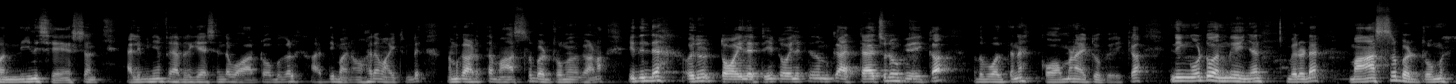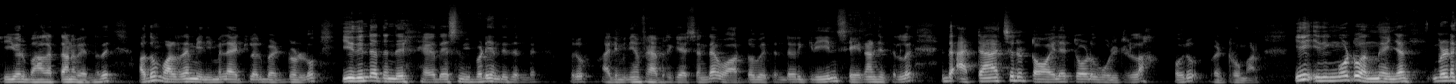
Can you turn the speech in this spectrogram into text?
വന്നതിന് ശേഷം അലുമിനിയം ഫാബ്രിക്കേഷന്റെ വാർഡ്രോബുകൾ അതിമനോഹരമായിട്ടുണ്ട്. നമുക്ക് അടുത്ത മാസ്റ്റർ ബെഡ്റൂം കാണാം. ഇതിന്റെ ഒരു ടോയ്ലറ്റ് ഈ ടോയ്ലറ്റ് നമുക്ക് അറ്റാച്ച്ഡ് ഉപയോഗിക്കാം. അതുപോലെ തന്നെ കോമൺ ആയിട്ട് ഉപയോഗിക്കുക. ഇനി ഇങ്ങോട്ട് വന്നു കഴിഞ്ഞാൽ ഇവരുടെ മാസ്റ്റർ ബെഡ്റൂം ഈ ഒരു ഭാഗത്താണ് വരുന്നത്. അതും വളരെ മിനിമൽ ആയിട്ടുള്ള ഒരു ബെഡുള്ളൂ ഇതിന്റെ അതിന്റെ ഏകദേശം ഇവിടെ എന്ത് ചെയ്തിട്ടുണ്ട്? ഒരു അലുമിനിയം ഫാബ്രിക്കേഷന്റെ വാർഡോബ് ഇതിന്റെ ഒരു ഗ്രീൻ ഷെയ്ഡാണ് ചിത്രത്തിൽ ഇത് അറ്റാച്ച്ഡ് ടോയ്ലറ്റോട് കൂടിയിട്ടുള്ള ഒരു ബെഡ്റൂമാണ് ഈ ഇതിങ്ങോട്ട് വന്നു കഴിഞ്ഞാൽ ഇവരുടെ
